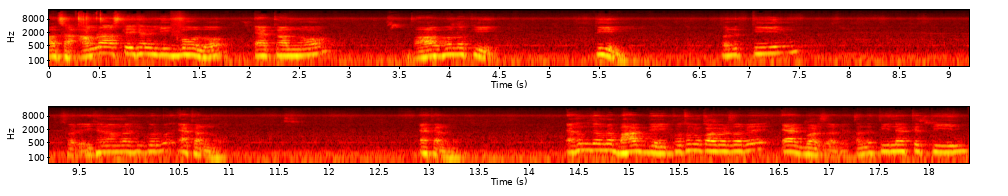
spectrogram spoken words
আচ্ছা আমরা আজকে এখানে লিখব হলো একান্ন ভাগ হলো কি? তিন। তাহলে তিন সরি এখানে আমরা কি করব? একান্ন। একান্ন। এখন যদি আমরা ভাগ দিই, প্রথমে কয়বার যাবে? একবার যাবে। তাহলে তিন একে তিন,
